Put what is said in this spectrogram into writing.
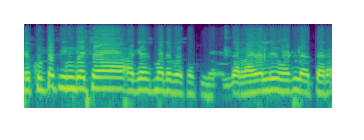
ते कुठंच इंडियाच्या अगेन्स्टमध्ये बसत नाही. जर रायवलरी म्हटलं तर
